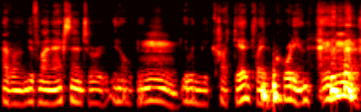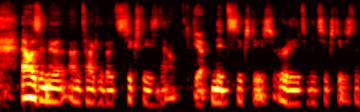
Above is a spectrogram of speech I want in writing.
have a Newfoundland accent, or you know Mm. you wouldn't be caught dead playing an accordion. Mhm. that was in the I'm talking about '60s now. Yeah. mid '60s, early to mid '60s.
